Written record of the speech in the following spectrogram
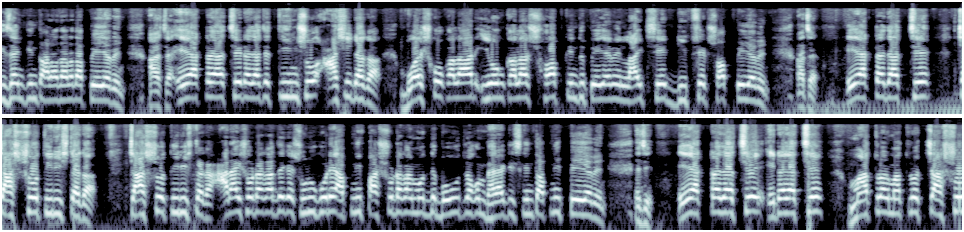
ডিজাইন কিন্তু আলাদা আলাদা পেয়ে যাবেন। আচ্ছা এই একটা যাচ্ছে, এটা যাচ্ছে তিনশো আশি টাকা। বয়স্ক কালার ইয়ং কালার সব কিন্তু পেয়ে যাবেন লাইট সেট ডিপ সেট সব পেয়ে যাবেন। আচ্ছা এই একটা যাচ্ছে চারশো টাকা। চারশো টাকা। আড়াইশো টাকা থেকে শুরু করে আপনি পাঁচশো টাকার মধ্যে বহুত রকম ভ্যারাইটিস কিন্তু আপনি পেয়ে যাবেন। এই যে এই একটা যাচ্ছে, এটা যাচ্ছে, মাত্র আর মাত্র চারশো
